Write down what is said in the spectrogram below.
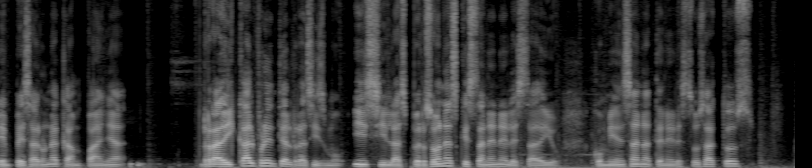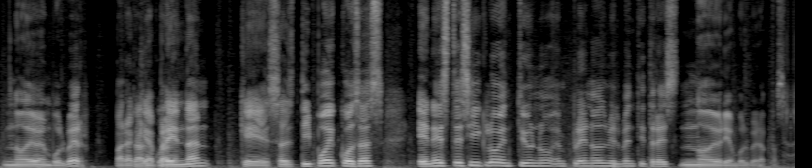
empezar una campaña radical frente al racismo. Y si las personas que están en el estadio comienzan a tener estos actos, no deben volver para que aprendan que ese tipo de cosas en este siglo XXI, en pleno 2023, no deberían volver a pasar.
